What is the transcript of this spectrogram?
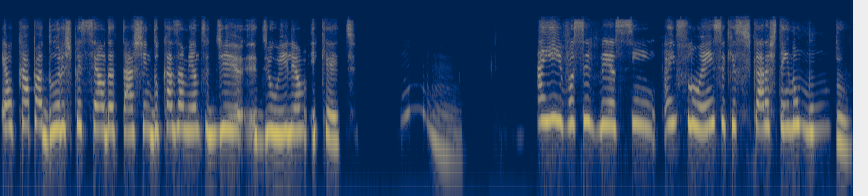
É o capa dura especial da Tashin do casamento de, de William e Kate. Hum. Aí você vê assim a influência que esses caras têm no mundo.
